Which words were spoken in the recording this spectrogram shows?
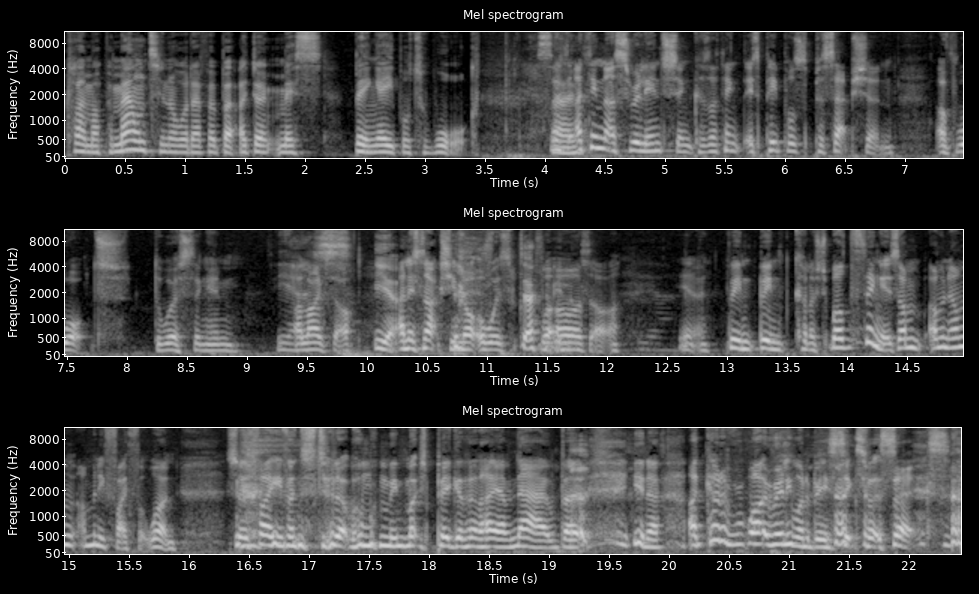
climb up a mountain or whatever, but I don't miss being able to walk. So I, th- I think that's really interesting because I think it's people's perception of what the worst thing in yes. our lives are. Yeah. And it's actually not always what ours are. You know, being being kind of well. The thing is, I'm I mean I'm, I'm only five foot one, so if I even stood up, I would be much bigger than I am now. But you know, I kind of I really want to be six foot six.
